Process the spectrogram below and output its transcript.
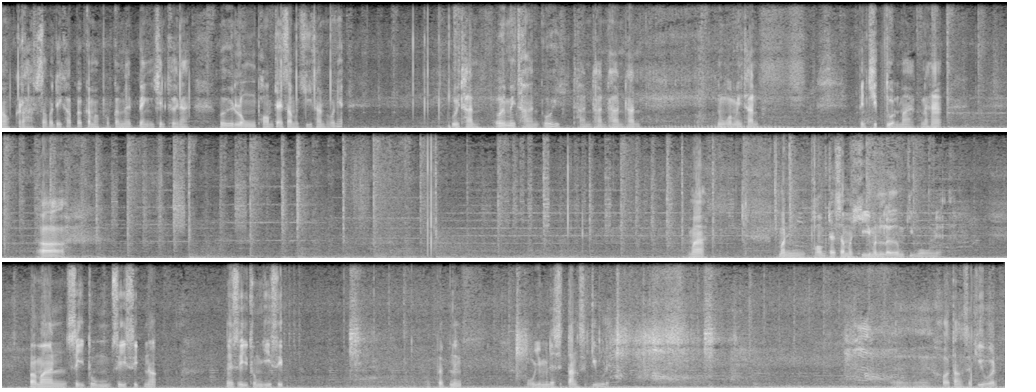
เอากราบสวัสดีครับก็กลับมาพบกับนายแบงค์อีกเช่นเคยนะเอ้ยลงพร้อมใจสามัคคีทันปะวะเนี่ยอุ้ยทัน เอ้ยไม่ทันอุ้ยทันทันทันทันนึกว่าไม่ทัน เป็นคลิปด่วนมากนะฮะเอ่อมา มันพร้อมใจสามัคคีมันเริ่มกี่โมงเนี่ย ประมาณสี่ทุ่มสี่สิบเนอะ ในสี่ทุ่มยี่สิบแป๊บหนึ่งโอ้ยังไม่ได้ตั้งสกิลเลยเอ้ยขอตั้งสกิลกัน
